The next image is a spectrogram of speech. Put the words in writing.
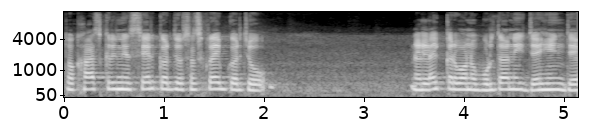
તો ખાસ કરીને શેર કરજો સબસ્ક્રાઈબ કરજો અને લાઈક કરવાનું ભૂલતા નહીં. જય હિન્દ, જય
